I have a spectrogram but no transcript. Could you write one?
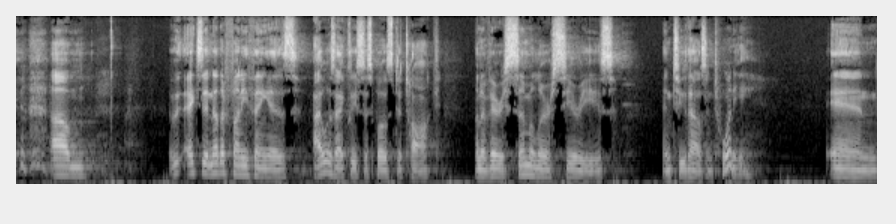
um, actually, another funny thing is I was actually supposed to talk on a very similar series in 2020. And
